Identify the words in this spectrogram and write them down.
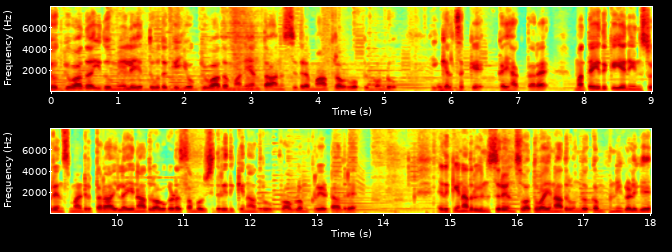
ಯೋಗ್ಯವಾದ, ಇದು ಮೇಲೆ ಎತ್ತುವುದಕ್ಕೆ ಯೋಗ್ಯವಾದ ಮನೆ ಅಂತ ಅನಿಸಿದರೆ ಮಾತ್ರ ಅವರು ಒಪ್ಪಿಕೊಂಡು ಈ ಕೆಲಸಕ್ಕೆ ಕೈ ಹಾಕ್ತಾರೆ. ಮತ್ತು ಇದಕ್ಕೆ ಏನು ಇನ್ಸೂರೆನ್ಸ್ ಮಾಡಿರ್ತಾರ? ಇಲ್ಲ ಏನಾದರೂ ಅವಘಡ ಸಂಭವಿಸಿದರೆ ಇದಕ್ಕೇನಾದರೂ ಪ್ರಾಬ್ಲಮ್ ಕ್ರಿಯೇಟ್ ಆದರೆ ಇದಕ್ಕೇನಾದರೂ ಇನ್ಸೂರೆನ್ಸು ಅಥವಾ ಏನಾದರೂ ಒಂದು ಕಂಪ್ನಿಗಳಿಗೆ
